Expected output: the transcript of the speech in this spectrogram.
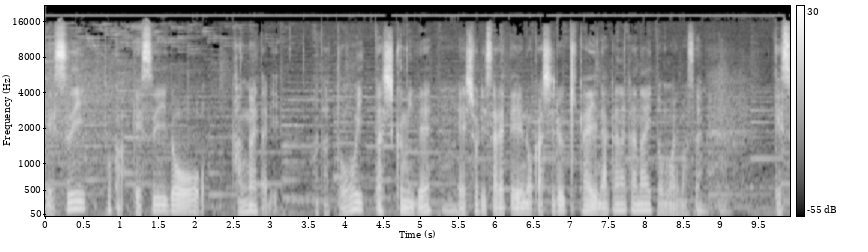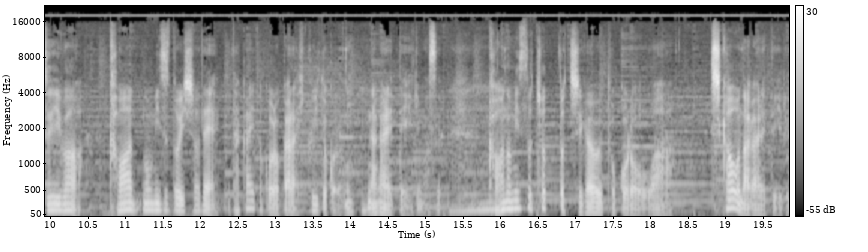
下水とか下水道を考えたりまたどういった仕組みで、うん、処理されているのか知る機会なかなかないと思います、うん、下水は川の水と一緒で高いところから低いところに流れていきます、うん、川の水とちょっと違うところは地下を流れている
